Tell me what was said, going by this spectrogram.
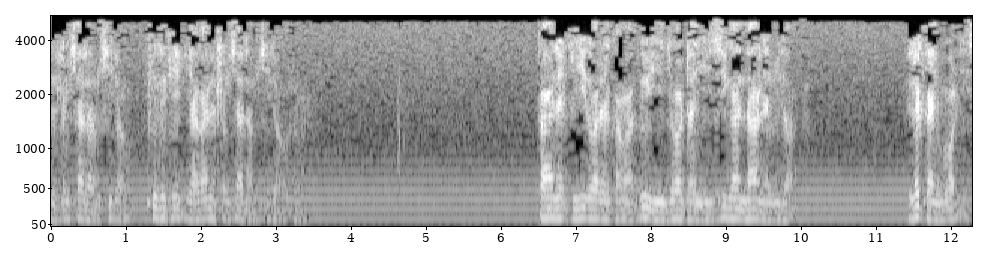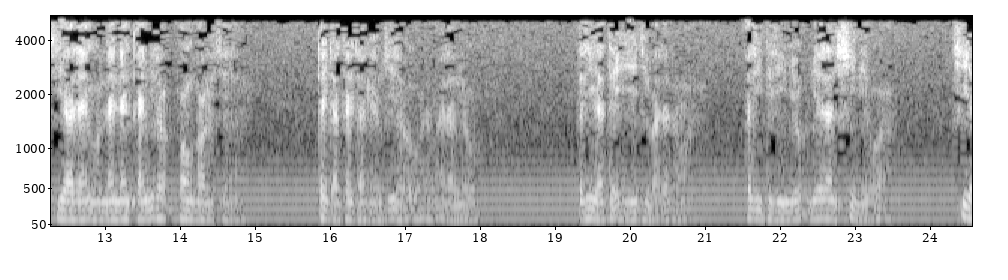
နဲ့လှုပ်ရှားတာမရှိတော့သူသဖြင့်ຢာကနဲ့လှုပ်ရှားတာမရှိတော့ဘူးကားနဲ့ခီးသွားတဲ့အခါမှာသူ့ရင်ကြောတက်ရင်စီကနားလည်းပြီးတော့ လက်ကင်ပေါ်စီရတဲ့ကိုနိုင်နိုင်ကင်ပြီးတော့ပေါင်းသွားလို့ရှိရင်တိုက်တာခိုက်တာလည်းမရှိတော့ဘူးအဲ့ဒါမျိုးတတိယသိအရေးကြီးပါတယ်တော့အဲ့ဒီတတိမျိုးအများအားရှိနေပါရှိရ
